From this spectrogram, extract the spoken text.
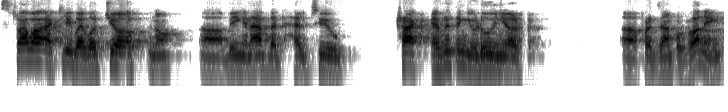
Strava actually, by virtue of you know uh, being an app that helps you track everything you do in your, uh, for example, running,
